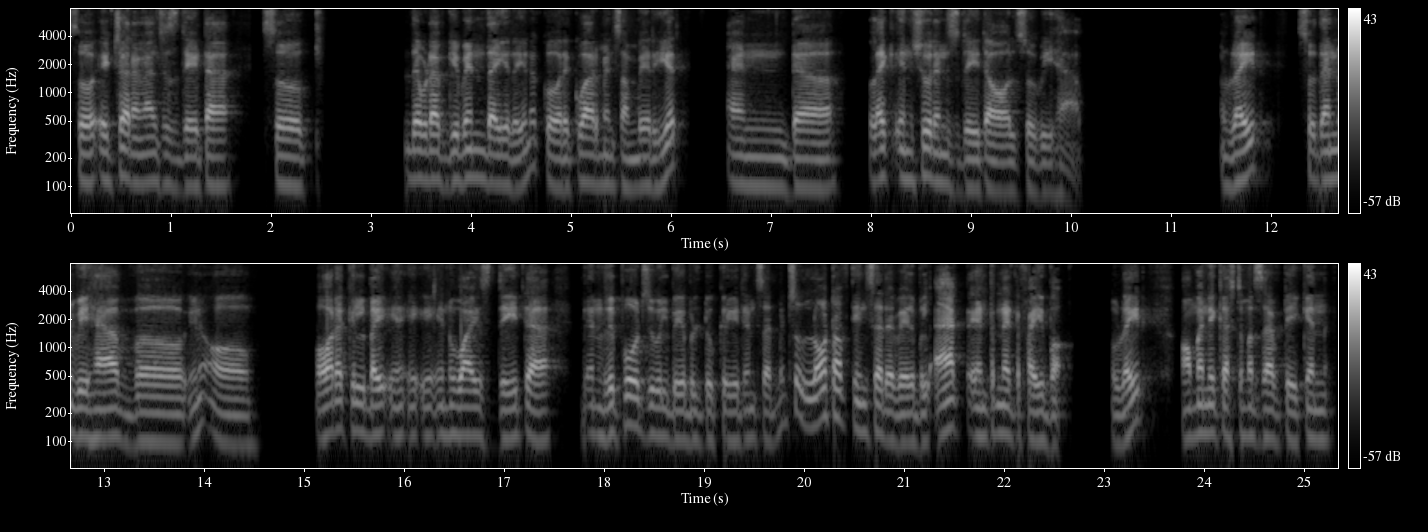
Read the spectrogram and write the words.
so HR analysis data. So they would have given the you know requirement somewhere here, and uh, like insurance data also we have, right? So then we have uh, you know Oracle by invoice data then reports you will be able to create and submit. So a lot of things are available. Act Internet Fiber, right? How many customers have taken,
